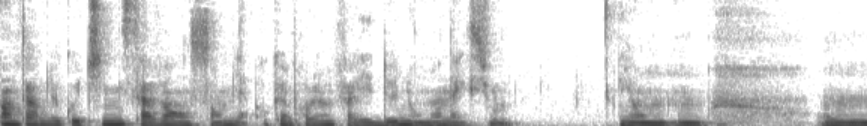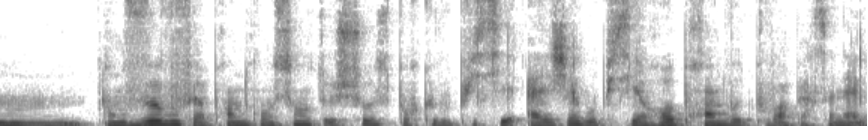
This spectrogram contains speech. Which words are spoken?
En termes de coaching, ça va ensemble, il n'y a aucun problème de faire les deux, nous on met en action. Et on, on, on, veut vous faire prendre conscience de choses pour que vous puissiez agir, vous puissiez reprendre votre pouvoir personnel,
